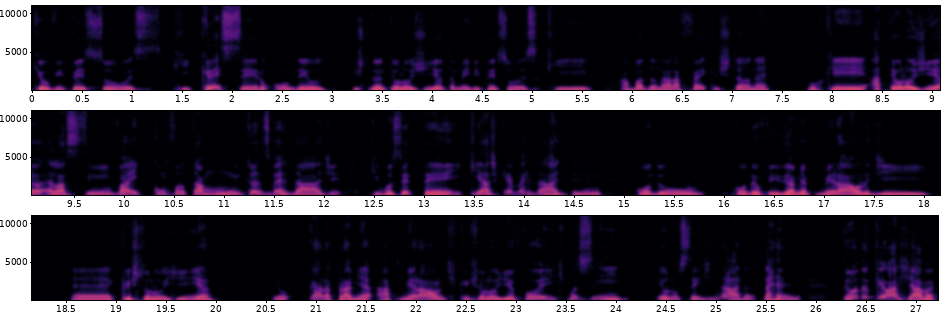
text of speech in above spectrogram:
que eu vi pessoas que cresceram com Deus estudando teologia, eu também vi pessoas que abandonaram a fé cristã, né? Porque a teologia, ela sim vai confrontar muitas verdades que você tem e que acha que é verdade, tá entendendo? Quando, quando eu fiz a minha primeira aula de é, cristologia, eu, cara, pra mim, a primeira aula de cristologia foi tipo assim: eu não sei de nada, tá vendo? Tudo que eu achava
